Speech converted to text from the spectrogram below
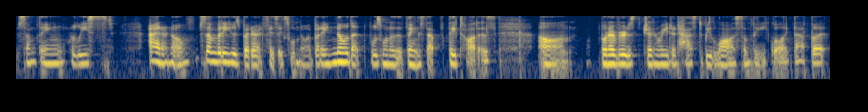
something released. I don't know. Somebody who's better at physics will know it, but I know that was one of the things that they taught us. Um, whatever is generated has to be lost, something equal like that. But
